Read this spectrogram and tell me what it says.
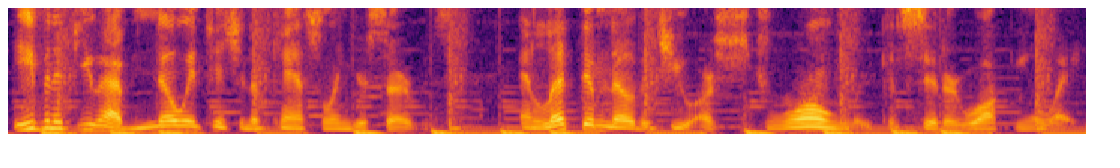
even if you have no intention of canceling your service, and let them know that you are strongly considering walking away.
